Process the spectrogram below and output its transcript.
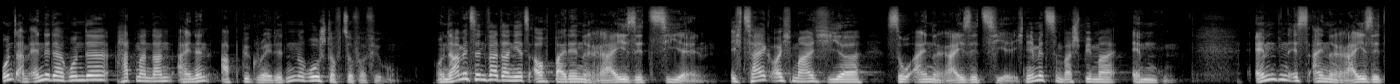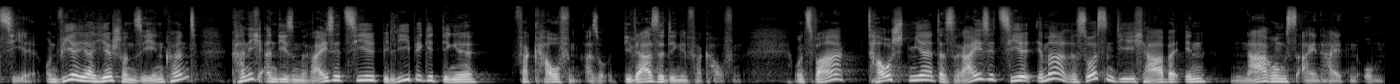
und am Ende der Runde hat man dann einen abgegradeten Rohstoff zur Verfügung. Und damit sind wir dann jetzt auch bei den Reisezielen. Ich zeige euch mal hier so ein Reiseziel. Ich nehme jetzt zum Beispiel mal Emden. Emden ist ein Reiseziel. Und wie ihr ja hier schon sehen könnt, kann ich an diesem Reiseziel beliebige Dinge verkaufen, also diverse Dinge verkaufen. Und zwar tauscht mir das Reiseziel immer Ressourcen, die ich habe, in Nahrungseinheiten um.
